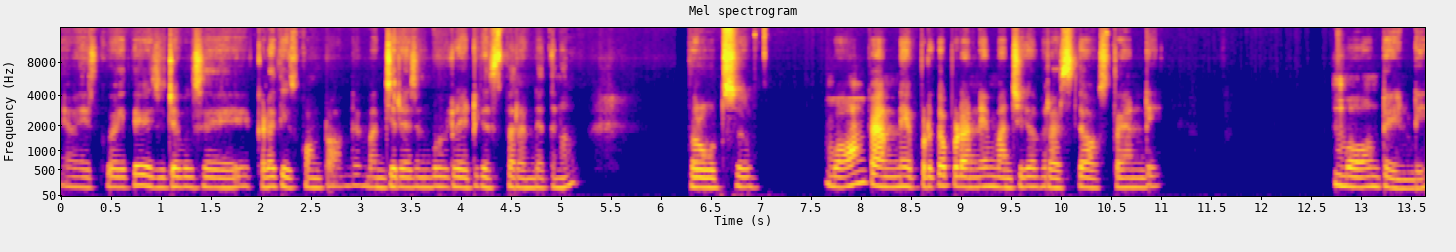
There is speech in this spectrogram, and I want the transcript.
మేము ఎక్కువైతే వెజిటేబుల్స్ ఇక్కడే తీసుకుంటాం. అంటే మంచి రీజనబుల్ రేట్కి ఇస్తారండి అతను. ఫ్రూట్స్ బాగుంటాయి అన్నీ. ఎప్పటికప్పుడు అన్నీ మంచిగా ఫ్రెష్గా వస్తాయండి. బాగుంటాయండి.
